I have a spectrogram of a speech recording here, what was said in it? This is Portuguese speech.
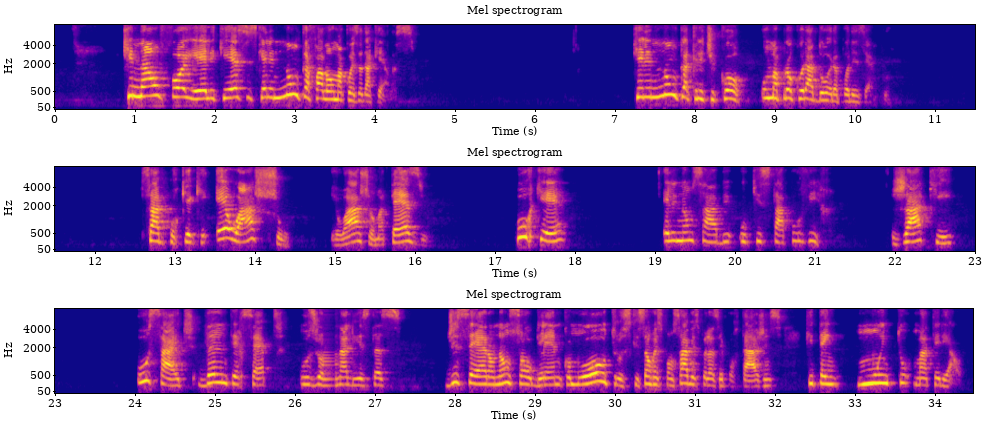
Que não foi ele, que esses, que ele nunca falou uma coisa daquelas. Que ele nunca criticou uma procuradora, por exemplo. Sabe por que que eu acho eu acho, é uma tese, porque ele não sabe o que está por vir. Já que o site The Intercept, os jornalistas, disseram, não só o Glenn, como outros que são responsáveis pelas reportagens, que tem muito material.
